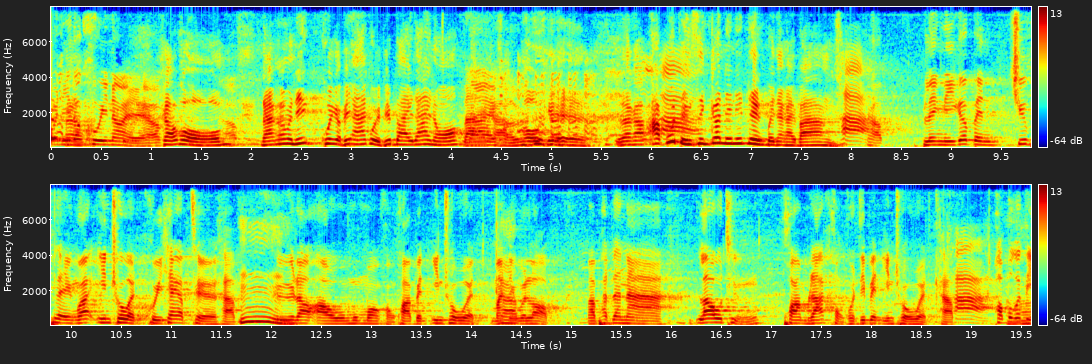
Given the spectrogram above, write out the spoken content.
วันนี้ต้องคุยหน่อยครับ ครับผมนะงั้นวันนี้คุยกับพี่อาร์ตคุยกับพี่ไบรท์ได้เนาะได้ครับ โอเคนะครับอะพูดถึงซิงเกิลนี้นิดนึงเป็นยังไงบ้าง ค่ะ ครับ เพลงนี้ก็เป็นชื่อเพลงว่า introvert คุยแค่กับเธอครับอืมคือเราเอามุมมองของความเป็น introvert มา ครับ develop มาพัฒนาเล่าถึงความรักของคนที่เป็น introvert ครับ ค่ะ เพราะปกติ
